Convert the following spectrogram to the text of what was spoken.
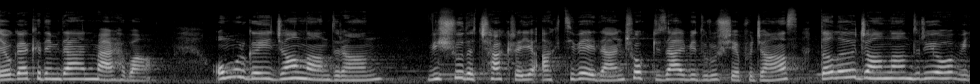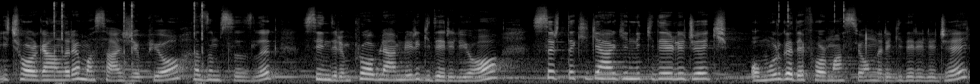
Yoga Akademi'den merhaba. Omurgayı canlandıran, Vishuddha çakrayı aktive eden çok güzel bir duruş yapacağız. Dalağı canlandırıyor ve iç organlara masaj yapıyor. Hazımsızlık, sindirim problemleri gideriliyor. Sırttaki gerginlik giderilecek, omurga deformasyonları giderilecek.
